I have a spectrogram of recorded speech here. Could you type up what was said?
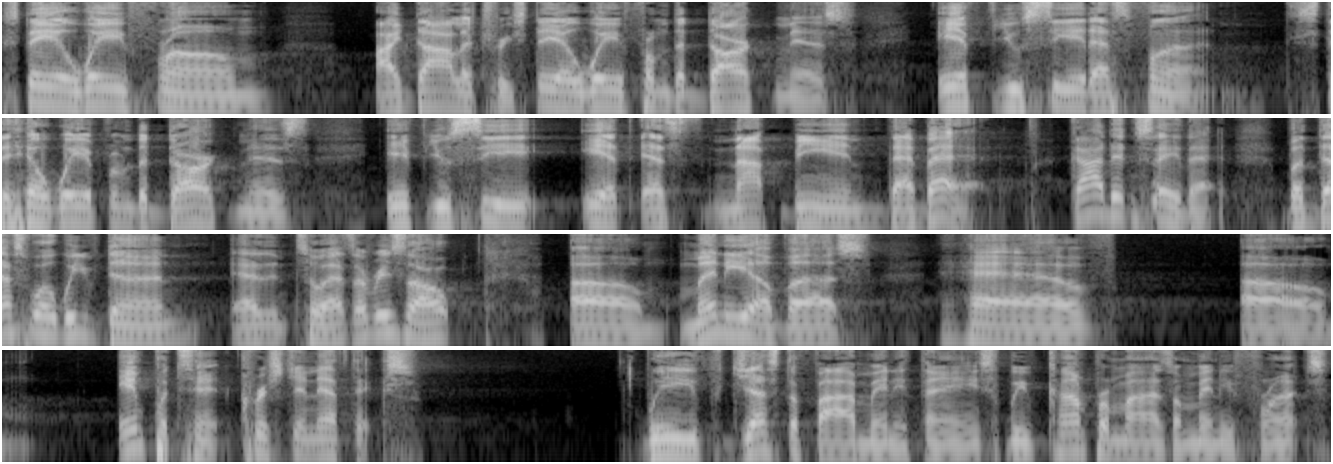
stay away from idolatry, stay away from the darkness if you see it as fun. Stay away from the darkness if you see it as not being that bad. God didn't say that, but that's what we've done. so as a result, um, many of us have um, impotent Christian ethics. We've justified many things. We've compromised on many fronts.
